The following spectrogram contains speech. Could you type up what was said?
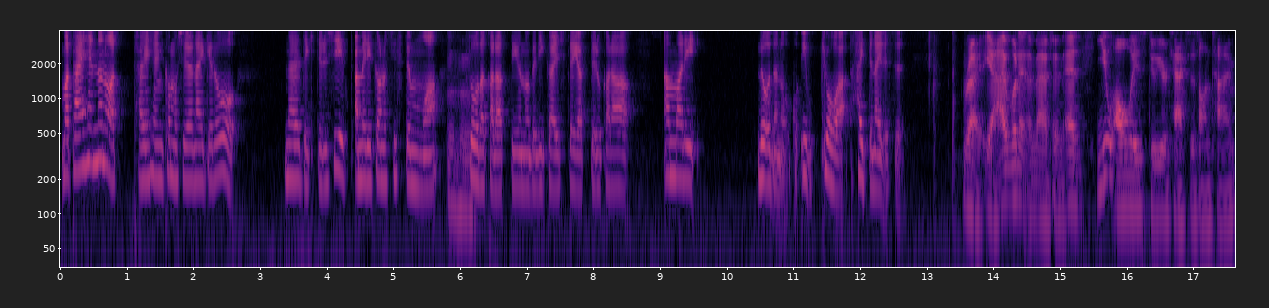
まあ大変なのは 大変かもしれないけど慣れてきてるしアメリカのシステムはそうだからっていうので理解してやってるからあんまりレオナのこ今日は入ってないです。Right. Yeah, I wouldn't imagine. And you always do your taxes on time.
